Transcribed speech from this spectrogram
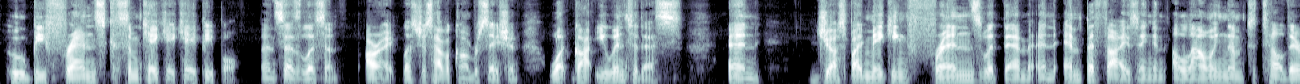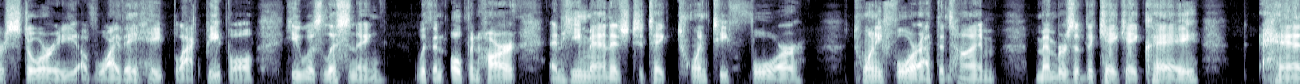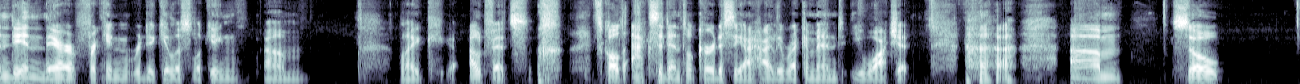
who befriends some KKK people and says, listen, all right, let's just have a conversation. What got you into this? And just by making friends with them and empathizing and allowing them to tell their story of why they hate black people, he was listening with an open heart and he managed to take 24 24 at the time members of the KKK hand in their freaking ridiculous looking um, like outfits. it's called Accidental Courtesy. I highly recommend you watch it. um, so,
